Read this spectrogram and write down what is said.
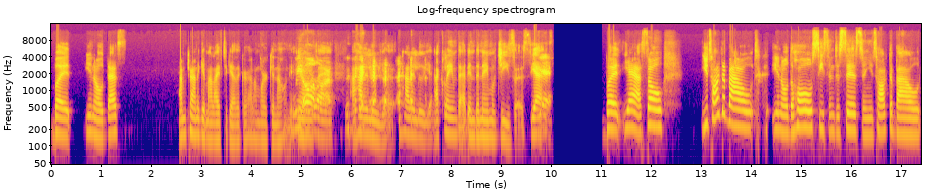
But, you know, that's I'm trying to get my life together, girl. I'm working on it. We you know all are. hallelujah. hallelujah. I claim that in the name of Jesus. Yes. Yeah. But yeah, so you talked about, you know, the whole cease and desist, and you talked about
